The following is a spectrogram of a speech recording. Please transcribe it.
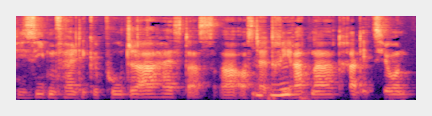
die siebenfältige Puja, heißt das, äh, aus der Mhm. Triratna-Tradition.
